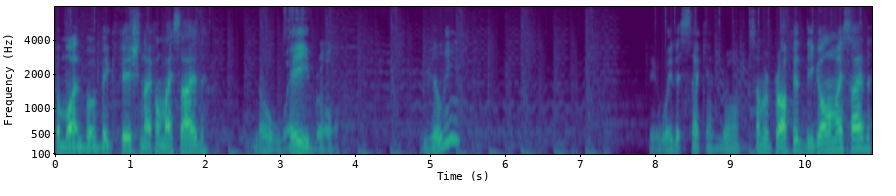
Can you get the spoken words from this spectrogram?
Come on, bro. Big fish, knife on my side. No way, bro. Really? Okay, wait a second, bro. Summer Profit, Deagle on my side?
